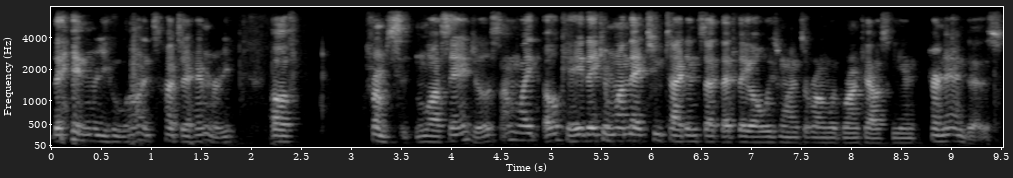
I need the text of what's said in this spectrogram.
the Henry who hunts, Hunter Henry, of from Los Angeles. I'm like, okay, they can run that two tight end set that they always wanted to run with Gronkowski and Hernandez.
